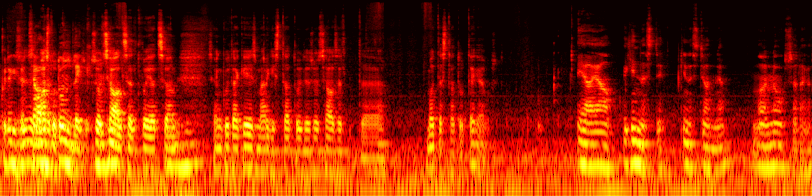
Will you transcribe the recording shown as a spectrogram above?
kuidagi sotsiaalselt tundlik. sotsiaalselt või et see on mm, -hmm. see on kuidagi eesmärgistatud ja sotsiaalselt äh, mõtestatud tegevus ja, ja kindlasti, kindlasti on jah, ma olen nõus sellega.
